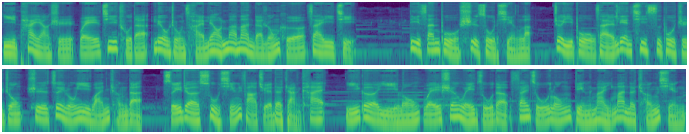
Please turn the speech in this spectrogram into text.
以太阳石为基础的六种材料慢慢的融合在一起。第三步是塑形了，这一步在炼气四步之中是最容易完成的。随着塑形法诀的展开，一个以龙为身为足的三足龙鼎慢慢的成型。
